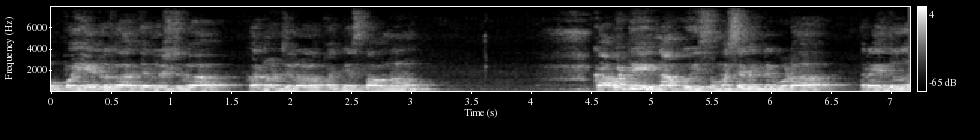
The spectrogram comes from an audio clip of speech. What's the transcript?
ముప్పై ఏళ్ళుగా జర్నలిస్ట్గా కర్నూలు జిల్లాలో పనిచేస్తూ ఉన్నాను. కాబట్టి నాకు ఈ సమస్యలన్నీ కూడా రైతులు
